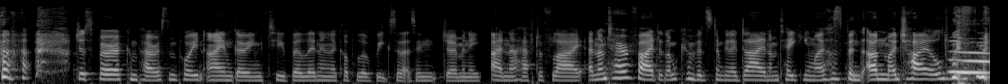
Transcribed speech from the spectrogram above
just for a comparison point, I am going to Berlin in a couple of weeks, so that's in Germany, and I have to fly, and I'm terrified, and I'm convinced I'm going to die, and I'm taking my husband and my child with me.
